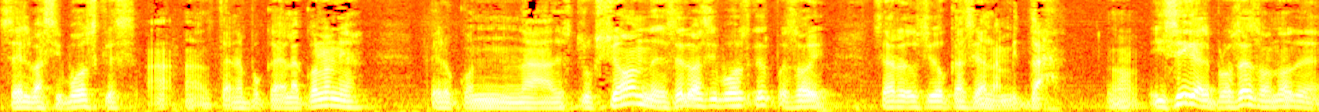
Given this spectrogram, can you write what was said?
selvas y bosques hasta en la época de la colonia, pero con la destrucción de selvas y bosques, pues hoy se ha reducido casi a la mitad, ¿no? Y sigue el proceso, ¿no? De,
